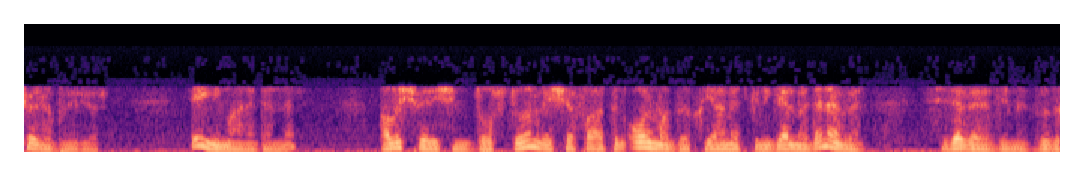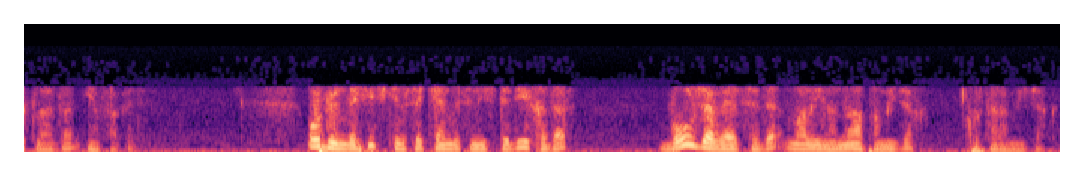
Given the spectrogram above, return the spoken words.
şöyle buyuruyor. Ey iman edenler! Alışverişin, dostluğun ve şefaatin olmadığı kıyamet günü gelmeden evvel size verdiğimiz rızıklardan infak edin. O günde hiç kimse kendisini istediği kadar bolca verse de malıyla ne yapamayacak? Kurtaramayacak.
